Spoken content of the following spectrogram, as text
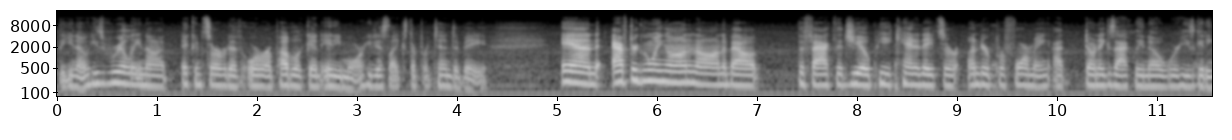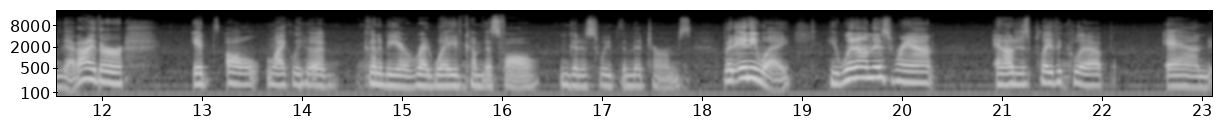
that, you know, he's really not a conservative or Republican anymore. He just likes to pretend to be. And after going on and on about the fact that GOP candidates are underperforming. I don't exactly know where he's getting that either. It's all likelihood going to be a red wave come this fall and going to sweep the midterms. But anyway, he went on this rant, and I'll just play the clip, and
